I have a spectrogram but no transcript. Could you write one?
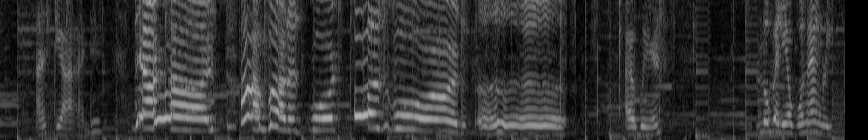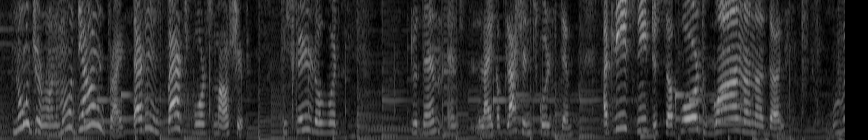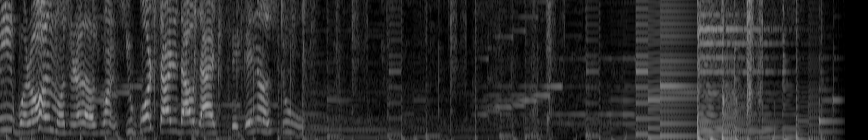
Anastasia added. They're right. I'm bad at sports. All sports. I win. Lobelia was angry. No, Geronimo, they aren't right. That is bad sportsmanship. He skated over to them and like a flash and scolded them. Athletes need to support one another. We were all mozzarellas once. You both started out as beginners too.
